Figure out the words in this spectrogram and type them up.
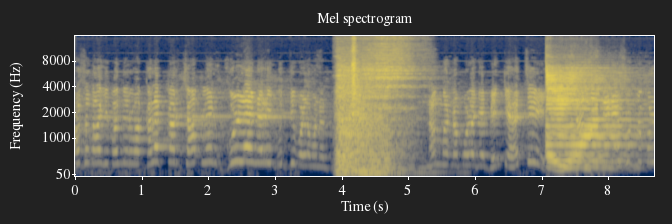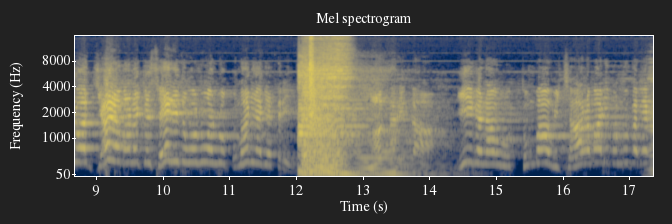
ಹೊಸದಾಗಿ ಬಂದಿರುವ ಕಲೆಕ್ಟರ್ ಚಾಪ್ಲಿನ್ ಗುಳ್ಳೆ ನರಿ ಬುದ್ಧಿ ಒಳ್ಳವನಂತೆ ನಮ್ಮ ನಮ್ಮೊಳಗೆ ಬೆಂಕಿ ಹಚ್ಚಿ ಸುಟ್ಟುಕೊಳ್ಳುವ ಜಾಯಮಾನಕ್ಕೆ ಸೇರಿದವನು ಅನ್ನುವ ಕುಮಾನಿಯಾಗೈತ್ರಿ ಆದ್ದರಿಂದ ಈಗ ನಾವು ತುಂಬಾ ವಿಚಾರ ಮಾಡಿ ಮುನ್ನುಗ್ಗಬೇಕು.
